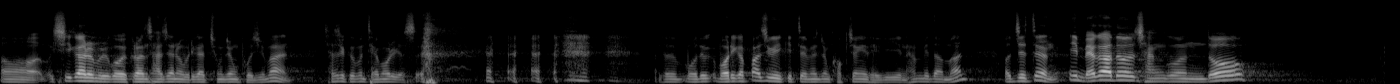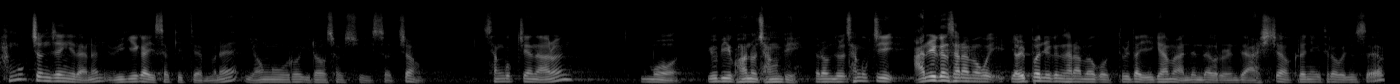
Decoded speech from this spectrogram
어, 시가를 물고 그런 사진을 우리가 종종 보지만 사실 그분 대머리였어요. 저는 머리가 빠지고 있기 때문에 좀 걱정이 되긴 합니다만 어쨌든 이 메가더 장군도 한국 전쟁이라는 위기가 있었기 때문에 영웅으로 일어설 수 있었죠. 삼국지에 나는 뭐 유비, 관우, 장비 여러분들 삼국지 안 읽은 사람하고 열 번 읽은 사람하고 둘 다 얘기하면 안 된다 그러는데 아시죠? 그런 얘기 들어보셨어요?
